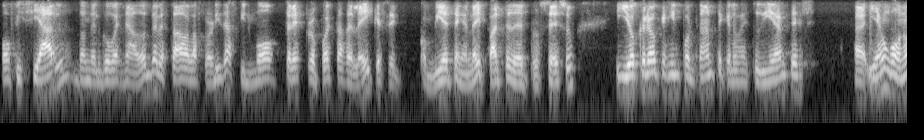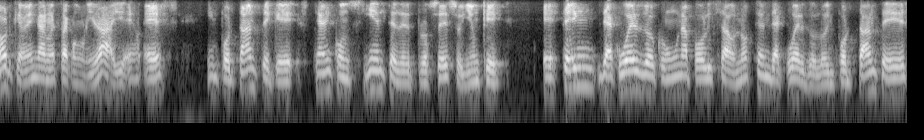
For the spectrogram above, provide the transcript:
oficial donde el gobernador del estado de la Florida firmó tres propuestas de ley que se convierten en ley, parte del proceso. Y yo creo que es importante que los estudiantes, eh, y es un honor que venga a nuestra comunidad, y es importante que estén conscientes del proceso y aunque estén de acuerdo con una póliza o no estén de acuerdo, lo importante es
